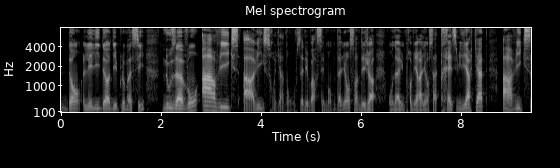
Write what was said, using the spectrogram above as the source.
dans les leaders diplomatie. Nous avons Arvix. Arvix, regardons, vous allez voir ses membres d'alliance. Hein. Déjà, on a une première alliance à 13 milliards 4. Arvix,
